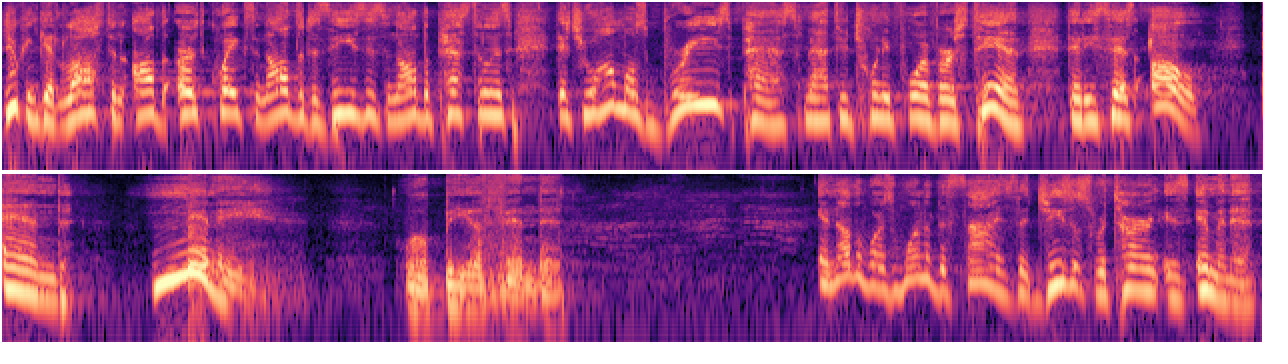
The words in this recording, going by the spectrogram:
you can get lost in all the earthquakes and all the diseases and all the pestilence that you almost breeze past Matthew 24, verse 10, that he says, Oh, and many will be offended. In other words, one of the signs that Jesus' return is imminent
